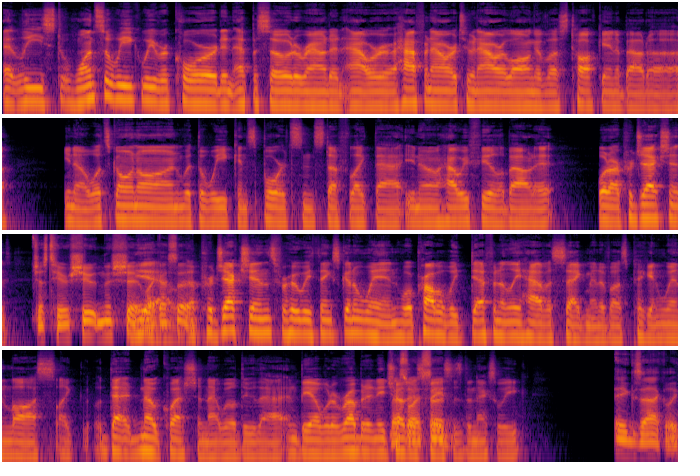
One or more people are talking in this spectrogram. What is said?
at least once a week we record an episode around an hour, a half an hour to an hour long of us talking about uh you know what's going on with the week in sports and stuff like that, you know, how we feel about it. what our projections Just here shooting the shit, like I the said. projections for who we think's gonna win. We'll probably definitely have a segment of us picking win loss, like that. No question that we'll do that and be able to rub it in each That's other's faces the next week. Exactly.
